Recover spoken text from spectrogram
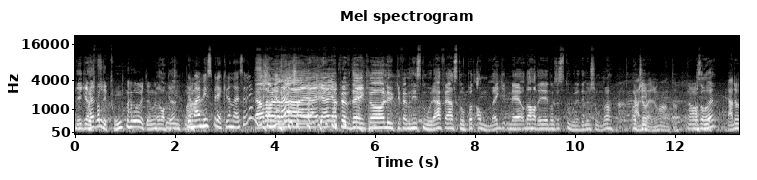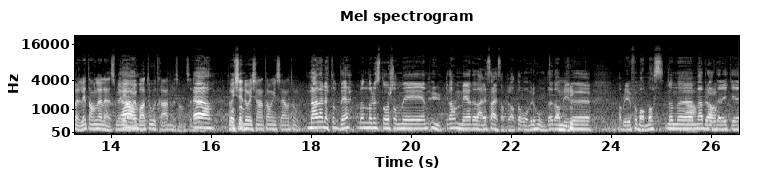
Det gikk Det var ikke veldig tungt, nei. Det var ikke det. Var ikke det? De er mye sprekere enn deg, Severin. Ja, det var det. Jeg, jeg, jeg prøvde egentlig å luke frem en historie for jeg sto på et anlegg med Og da hadde de nokså store dimensjoner. da. Ja, Var da er det noe annet, da. Hva sa du? Ja, da er det litt annerledes. Men vi Ja. har jo bare 32, sånn, så det, Ja, ja. Da er ikke, da er ikke den tangen så jævla tung. Nei, det er nettopp det. Men når du står sånn i en uke da, med det der sveiseapparatet over hodet, da blir du, da blir du forbanna. Men, ja, men det er bra at dere ikke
